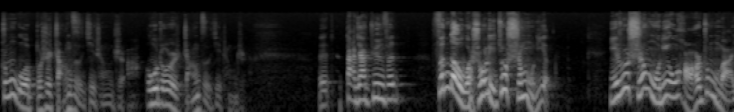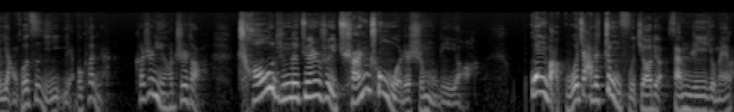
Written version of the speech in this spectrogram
中国不是长子继承制啊，欧洲是长子继承制，呃，大家均分，分到我手里就十亩地了。你说十亩地我好好种吧，养活自己也不困难。可是你要知道，朝廷的捐税全冲我这十亩地要啊，光把国家的政府交掉三分之一就没了，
